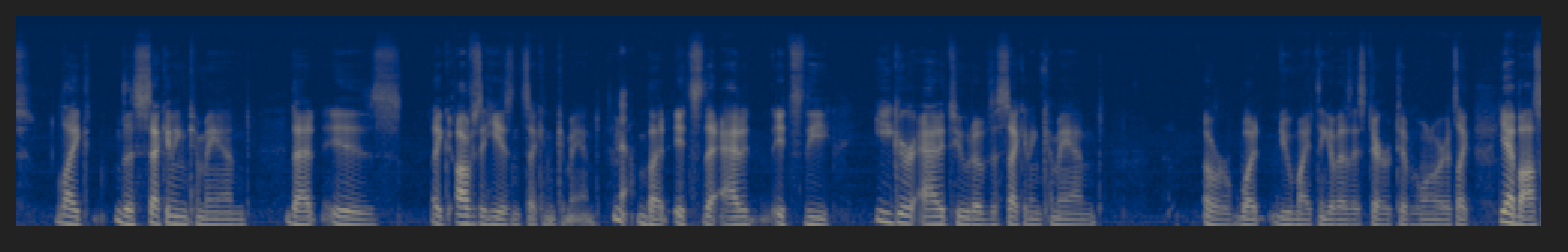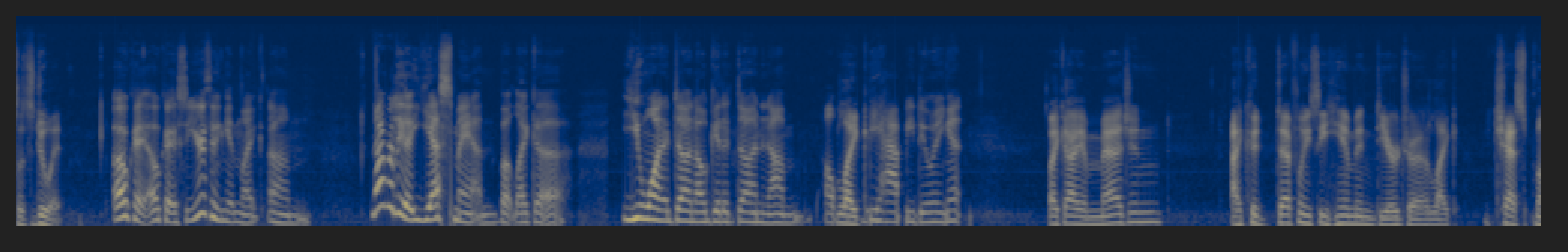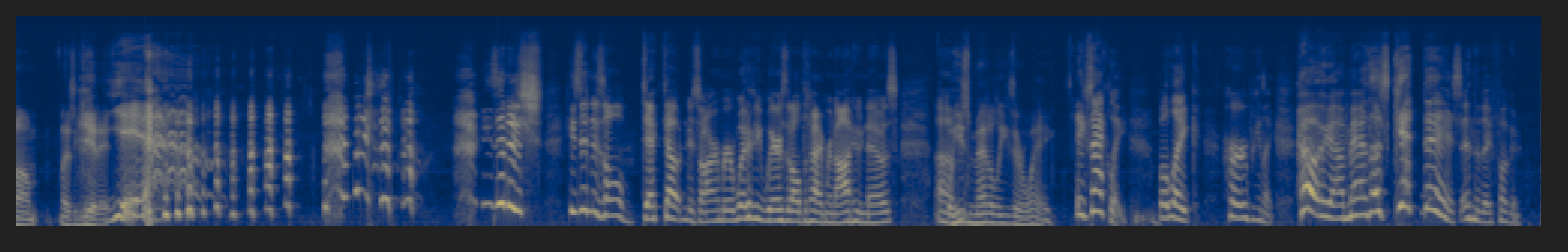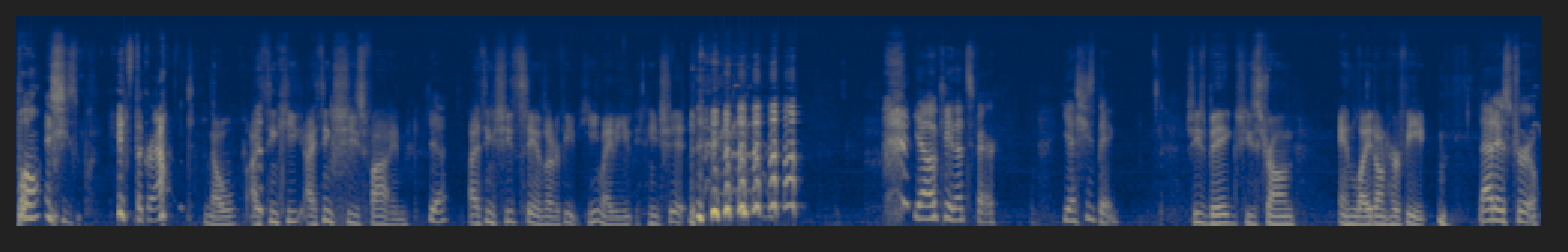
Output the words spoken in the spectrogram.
like the second in command that is like obviously he isn't second in command. No. But it's the added, it's the eager attitude of the second in command, or what you might think of as a stereotypical one, where it's like, yeah, boss, let's do it. Okay, okay. So you're thinking like um not really a yes man, but like a you want it done, I'll get it done and I'm I'll Like- be happy doing it. Like I imagine, I could definitely see him and Deirdre like chest bump. Let's get it. Yeah. he's in his he's in his all decked out in his armor, whether he wears it all the time or not, who knows. Um, well, he's metal either way. exactly. But like her being like, "Hell yeah, man, let's get this." And then they fucking boom and she's hits the ground. No, I think he. I think she's fine. Yeah. I think she stands on her feet. He might eat, eat shit. Yeah, okay, that's fair. Yeah, she's big. she's big. She's strong, and light on her feet. That is true.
